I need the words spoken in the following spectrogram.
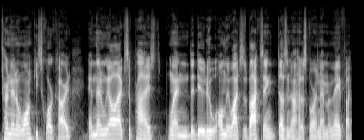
turn in a wonky scorecard and then we all act surprised when the dude who only watches boxing doesn't know how to score an MMA fight.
